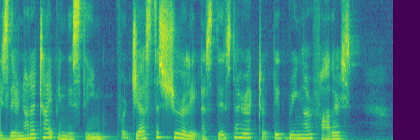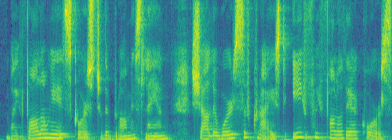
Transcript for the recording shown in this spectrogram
is there not a type in this thing? For just as surely as this director did bring our fathers by following its course to the promised land, shall the words of Christ, if we follow their course,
